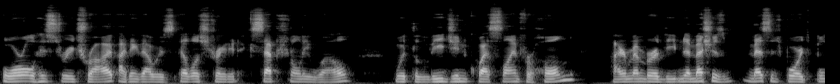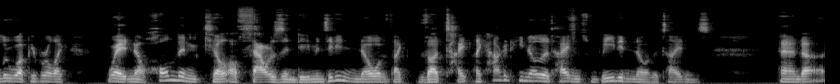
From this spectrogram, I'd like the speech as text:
oral history tribe. I think that was illustrated exceptionally well with the Legion questline for Huln. I remember the, the message, message boards blew up. People were like, wait, no, Huln didn't kill a thousand demons. He didn't know of like the Titan. Like, how did he know the Titans? We didn't know the Titans. And uh,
